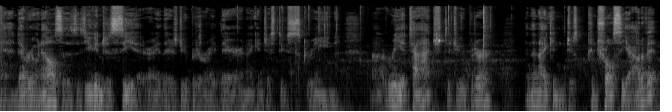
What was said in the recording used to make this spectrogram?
and everyone else's is you can just see it, right? There's Jupyter right there, and I can just do screen uh, reattach to Jupyter, and then I can just control C out of it.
